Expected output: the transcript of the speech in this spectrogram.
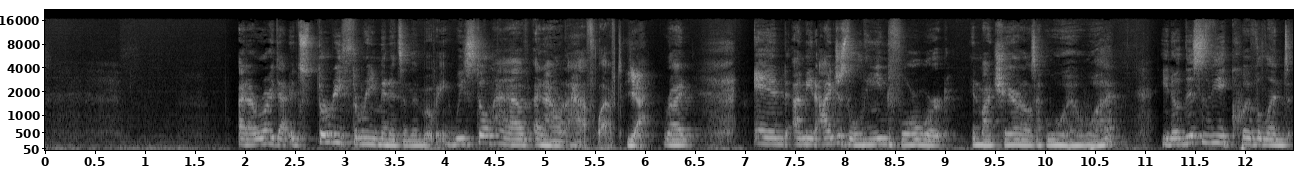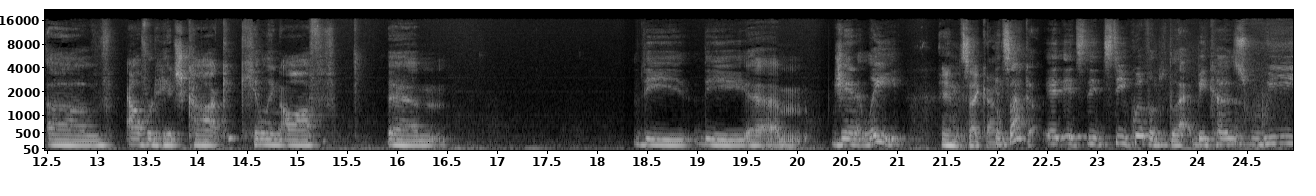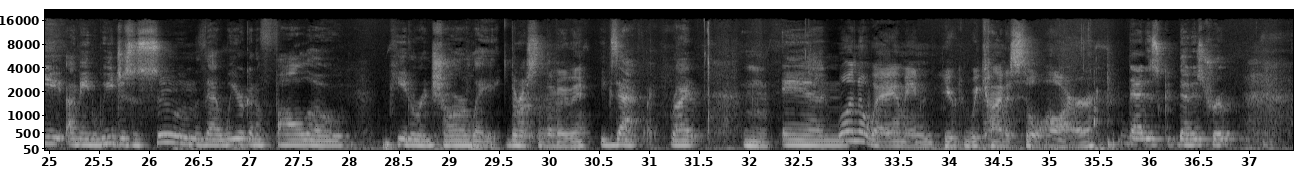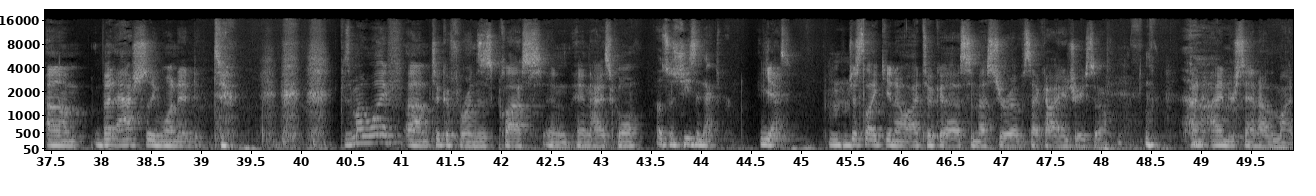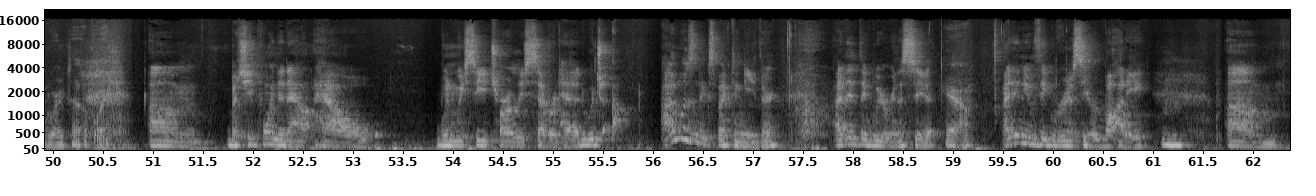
and I wrote it down, it's 33 minutes in the movie. We still have an hour and a half left. Yeah. Right? And I mean, I just leaned forward in my chair and I was like, whoa, what? You know, this is the equivalent of Alfred Hitchcock killing off um, the the um, Janet Leigh In Psycho. in Psycho. It, it's the it's the equivalent of that because we, I mean, we just assume that we are going to follow Peter and Charlie the rest of the movie. exactly right, and Well, in a way, I mean, you, we kind of still are. that is that is true. Um, but Ashley wanted to. Because my wife um, took a forensics class in, in high school. Oh, so she's an expert. Yes. Just like, you know, I took a semester of psychiatry, so I, I understand how the mind works. Oh boy. Um, but she pointed out how when we see Charlie's severed head, which I, I wasn't expecting either, I didn't think we were going to see it. Yeah. I didn't even think we were going to see her body. Um,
